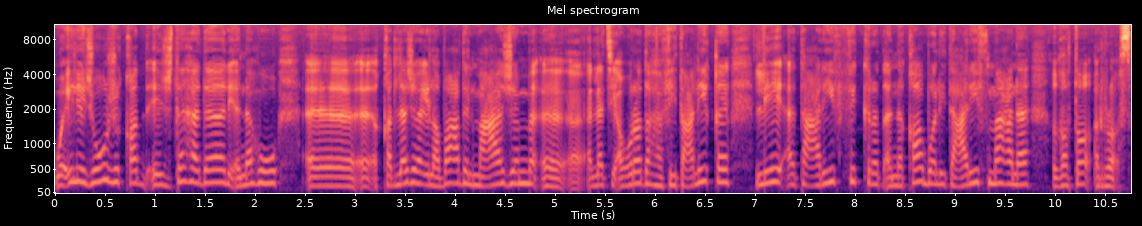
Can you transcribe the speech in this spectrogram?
وإلي جورج قد اجتهد لأنه قد لجأ إلى بعض المعاجم التي أوردها في تعليقه لتعريف فكرة النقاب ولتعريف معنى غطاء الرأس.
